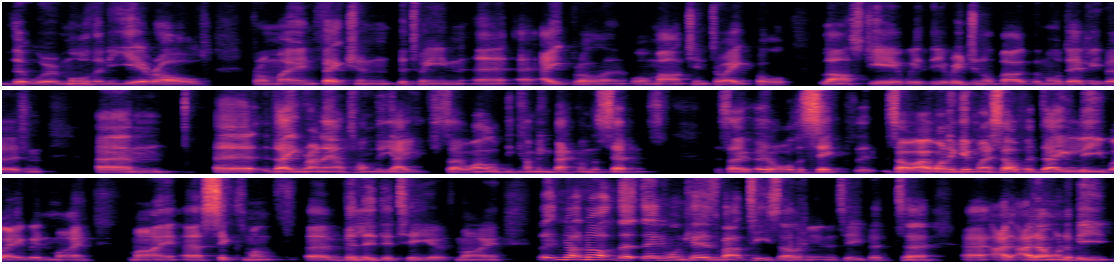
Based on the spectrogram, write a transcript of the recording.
that were more than a year old from my infection between uh, April or March into April last year with the original bug, the more deadly version, um, they run out on the 8th. So I'll be coming back on the 7th so uh, or the sixth so i want to give myself a day leeway when my my uh, six month uh, validity of my not not that anyone cares about t cell immunity but uh, uh, I, I don't want to be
